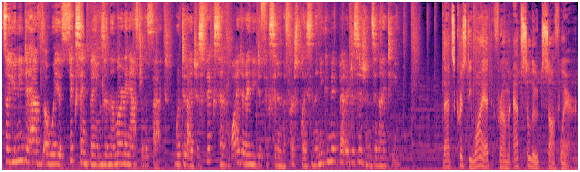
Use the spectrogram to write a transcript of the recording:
So you need to have a way of fixing things and then learning after the fact. What did I just fix and why did I need to fix it in the first place? And then you can make better decisions in IT. That's Christy Wyatt from Absolute Software.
